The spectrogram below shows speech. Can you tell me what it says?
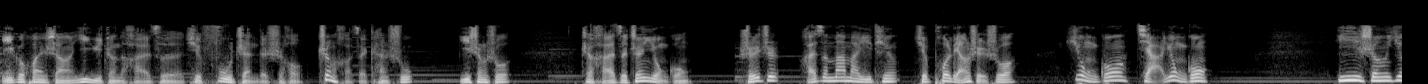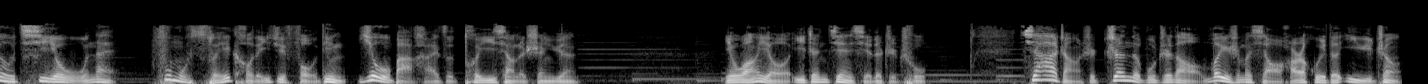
一个患上抑郁症的孩子去复诊的时候，正好在看书，医生说：“这孩子真用功。”谁知孩子妈妈一听，却泼凉水说：“用功假用功。”医生又气又无奈，父母随口的一句否定，又把孩子推向了深渊。有网友一针见血的指出。家长是真的不知道为什么小孩会得抑郁症，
